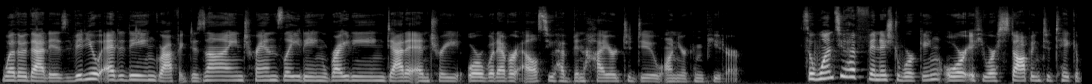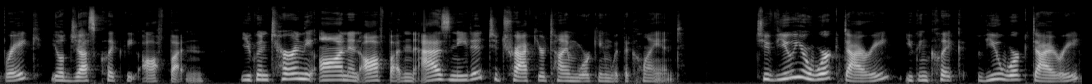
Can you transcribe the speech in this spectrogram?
whether that is video editing, graphic design, translating, writing, data entry, or whatever else you have been hired to do on your computer. So once you have finished working, or if you are stopping to take a break, you'll just click the off button. You can turn the on and off button as needed to track your time working with the client. To view your work diary, you can click View Work Diary,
